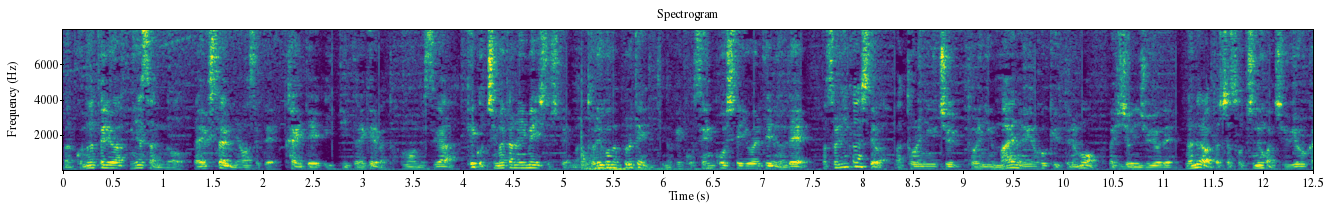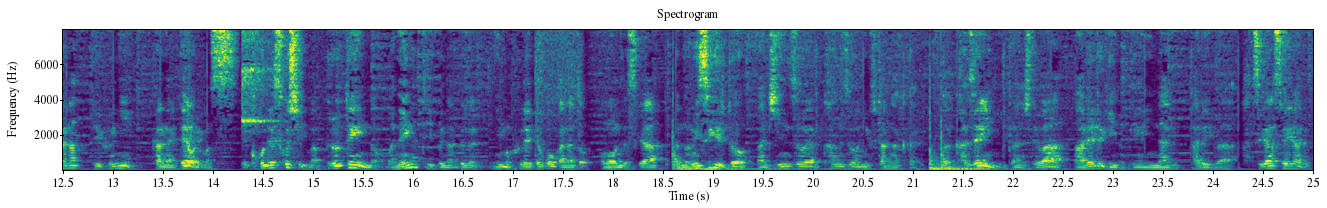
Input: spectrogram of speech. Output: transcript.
まあ、この辺りは皆さんのライフスタイルに合わせて変えていっていただければと思うんですが、結構巷のイメージとして、まあ、トレ後のプロテインっていうのは結構先行して言われているので、まあ、それに関しては、まあ、トレーニング中、トレーニング前の栄養補給っていうのも、まあ、非常に重要で、なんなら私はそっちの方が重要かなっていうふうに考えております。でここで少し、まあ、プロテインの、まあ、ネガティブな部分にも触れておこうかなと思うんですが、まあ、飲みすぎると、まあ、腎臓や肝臓に負担がかかる。カゼインに関しては、アレルギーの原因になる、あるいは発がん性がある、ま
